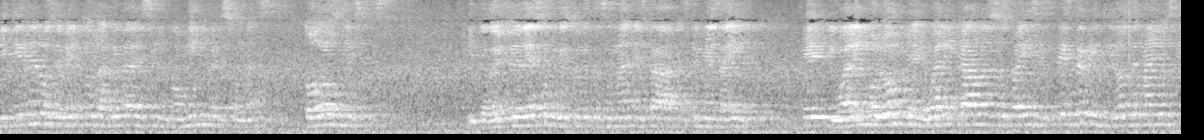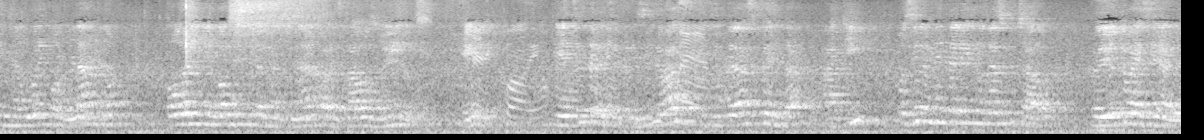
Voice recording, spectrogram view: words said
y tiene los eventos arriba de 5.000 personas todos los meses. Y te doy fe de eso porque estuve esta semana, esta, este mes ahí. Eh, igual en Colombia, igual en cada uno de esos países. Este 22 de mayo se inaugura en Orlando todo el negocio internacional para Estados Unidos. ¿eh? Y etcétera, etcétera. Si te, vas, si te das cuenta, aquí posiblemente alguien nos ha escuchado, pero yo te voy a decir algo.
